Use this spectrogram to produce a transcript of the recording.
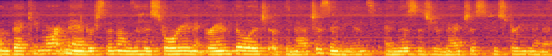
I'm Becky Martin Anderson. I'm the historian at Grand Village of the Natchez Indians, and this is your Natchez History Minute.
